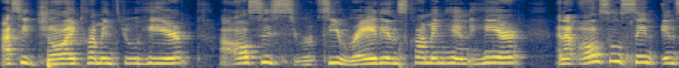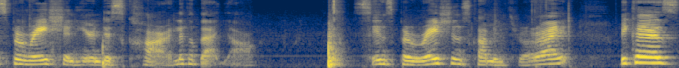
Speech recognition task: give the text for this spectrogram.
I see joy coming through here. I also see radiance coming in here. And I also seen inspiration here in this card. Look at that, y'all. Inspiration's coming through, all right? Because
